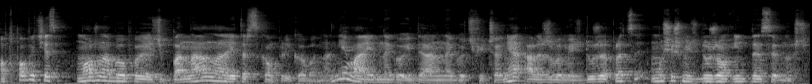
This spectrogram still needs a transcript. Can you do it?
Odpowiedź jest, można było powiedzieć, banalna, ale też skomplikowana. Nie ma jednego idealnego ćwiczenia, ale żeby mieć duże plecy, musisz mieć dużą intensywność,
